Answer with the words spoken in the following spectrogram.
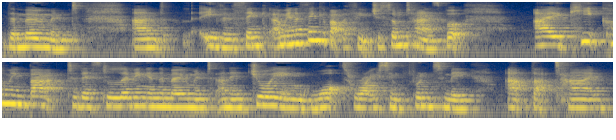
the moment. And even think, I mean, I think about the future sometimes, but I keep coming back to this living in the moment and enjoying what's right in front of me at that time.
